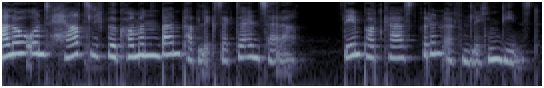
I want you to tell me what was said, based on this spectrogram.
Hallo und herzlich willkommen beim Public Sector Insider, dem Podcast für den öffentlichen Dienst.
